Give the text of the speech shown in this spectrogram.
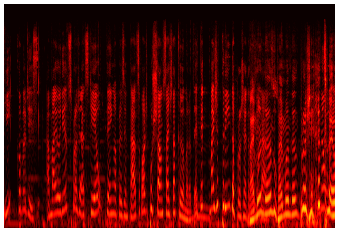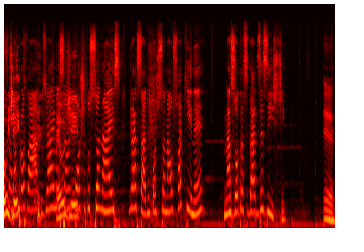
E, como eu disse, a maioria dos projetos que eu tenho apresentado, você pode puxar no site da Câmara. Deve ter mais de 30 projetos Vai apresentados. mandando, vai mandando projeto. Não, é o são jeito. aprovados. Ai, mas É são jeito. inconstitucionais. Engraçado, inconstitucional só aqui, né? Nas outras cidades existe. É,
